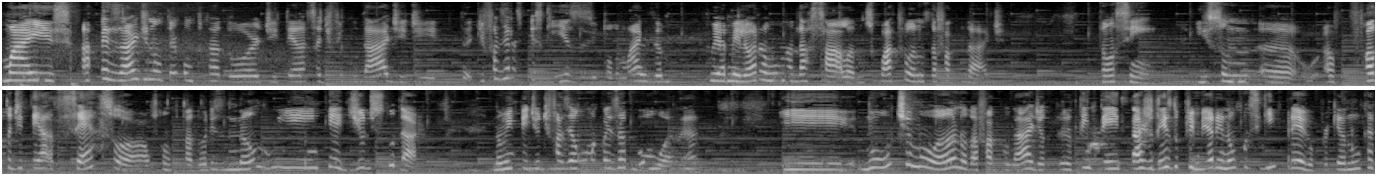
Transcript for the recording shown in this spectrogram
Mas, apesar de não ter computador, de ter essa dificuldade de, de fazer as pesquisas e tudo mais, eu fui a melhor aluna da sala nos quatro anos da faculdade. Então, assim, isso, uh, a falta de ter acesso aos computadores não me impediu de estudar, não me impediu de fazer alguma coisa boa, né? E no último ano da faculdade, eu, eu tentei estágio desde o primeiro e não consegui emprego, porque eu nunca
